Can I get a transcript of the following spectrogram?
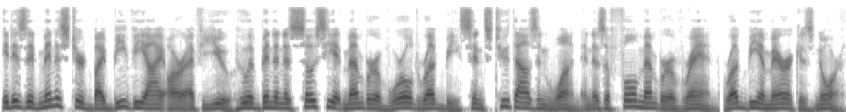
It is administered by BVIRFU who have been an associate member of World Rugby since 2001 and is a full member of RAN Rugby Americas North.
